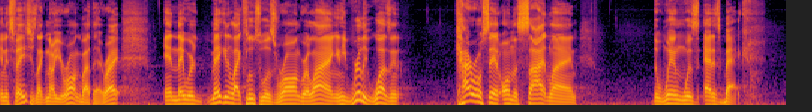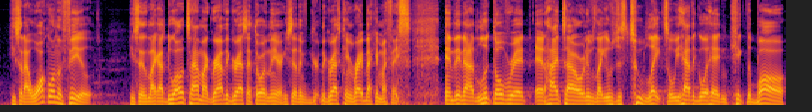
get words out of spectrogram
in his face?" He's like, "No, you're wrong about that, right?" And they were making it like Flus was wrong or lying, and he really wasn't. Cairo said on the sideline, the wind was at his back. He said, I walk on the field. He said, like I do all the time, I grab the grass, I throw it in the air. He said, the, the grass came right back in my face. And then I looked over at, at Hightower and it was like, it was just too late. So we had to go ahead and kick the ball.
